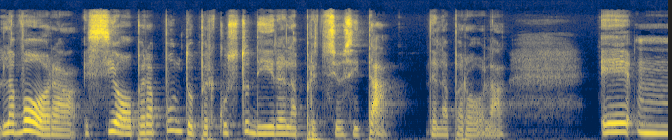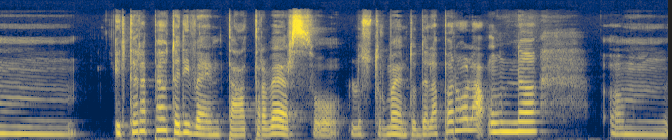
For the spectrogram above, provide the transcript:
lavora e si opera appunto per custodire la preziosità della parola e um, il terapeuta diventa attraverso lo strumento della parola un um,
